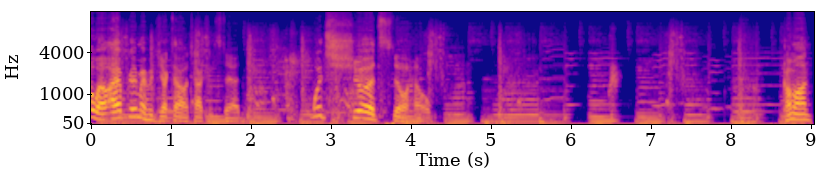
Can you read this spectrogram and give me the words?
Oh well, I upgrade my projectile attacks instead. Which should still help. Come on.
